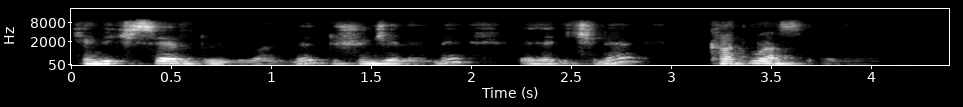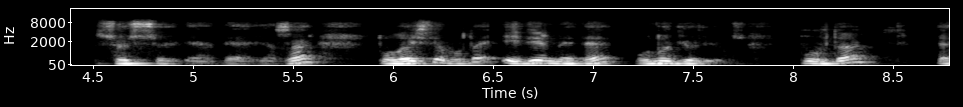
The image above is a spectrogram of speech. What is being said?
kendi kişisel duygularını, düşüncelerini e, içine katmaz e, söz söyleyen veya yazar. Dolayısıyla burada Edirne'de bunu görüyoruz. Burada e,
